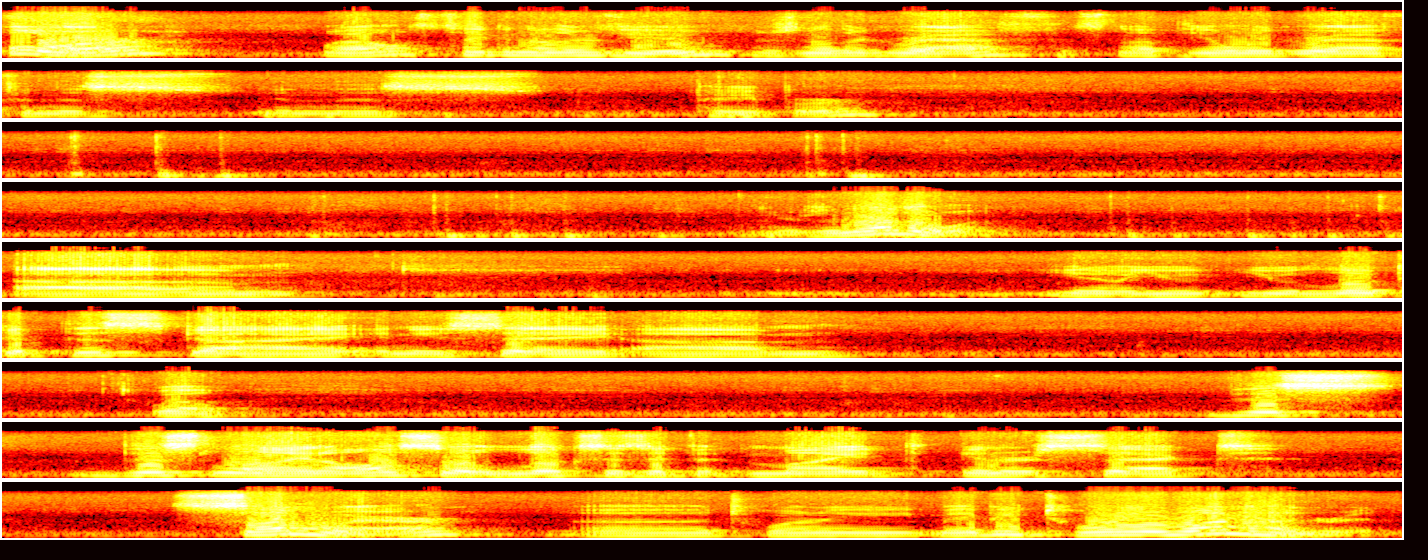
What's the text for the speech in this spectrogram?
Or, well, let's take another view. There's another graph. It's not the only graph in this, in this paper. Here's another one. Um, You know, you, you look at this guy and you say, um, well, this, this line also looks as if it might intersect somewhere, uh, 20, maybe 2100.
